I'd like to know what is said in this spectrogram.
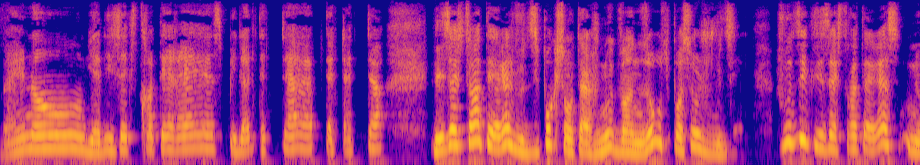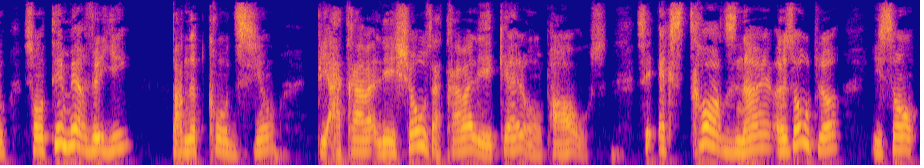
Ben non, il y a des extraterrestres, puis là, ta, ta, ta, Les extraterrestres, je vous dis pas qu'ils sont à genoux devant nous autres, c'est pas ça que je vous dis. Je vous dis que les extraterrestres nous, sont émerveillés par notre condition, puis à travers les choses à travers lesquelles on passe. C'est extraordinaire. Eux autres, là, ils sont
